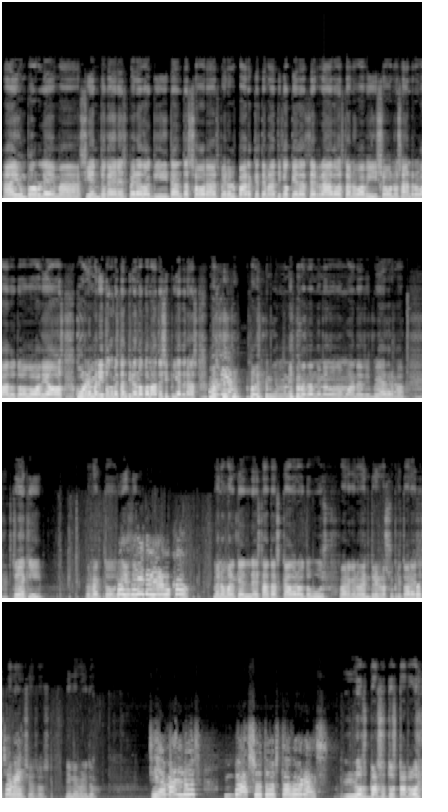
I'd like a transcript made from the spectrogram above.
Hay un problema. Siento que hayan esperado aquí tantas horas, pero el parque temático queda cerrado hasta nuevo aviso. Nos han robado todo. Adiós. ¡Corre, hermanito, que me están tirando tomates y piedras! Madre mía, hermanito, me están tirando tomates y piedras. Estoy aquí. Perfecto. Vale, ya lo he buscado. Menos mal que está atascado el autobús para que no entren los suscriptores. Están ansiosos. Dime, hermanito. Se llaman los vasotostadoras. ¿Los vasotostadoras,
